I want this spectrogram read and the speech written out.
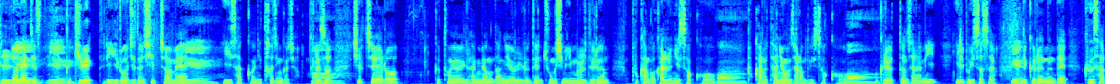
일련의 예, 이제 예. 그 기획들이 이루어지던 시점에 예. 이 사건이 터진 거죠. 그래서 어. 실제로 그 통일혁명당에 연루된 중심 인물들은 북한과 관련이 있었고 어. 북한을 다녀온 사람도 있었고 어. 그랬던 사람이 일부 있었어요. 예. 근데 그랬는데 그, 사,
